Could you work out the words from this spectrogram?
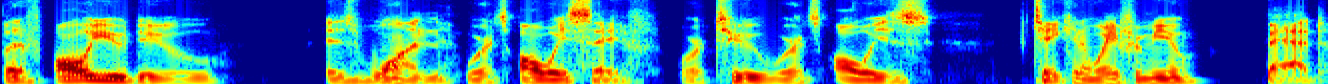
But if all you do is one where it's always safe, or two where it's always taken away from you. Bad.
